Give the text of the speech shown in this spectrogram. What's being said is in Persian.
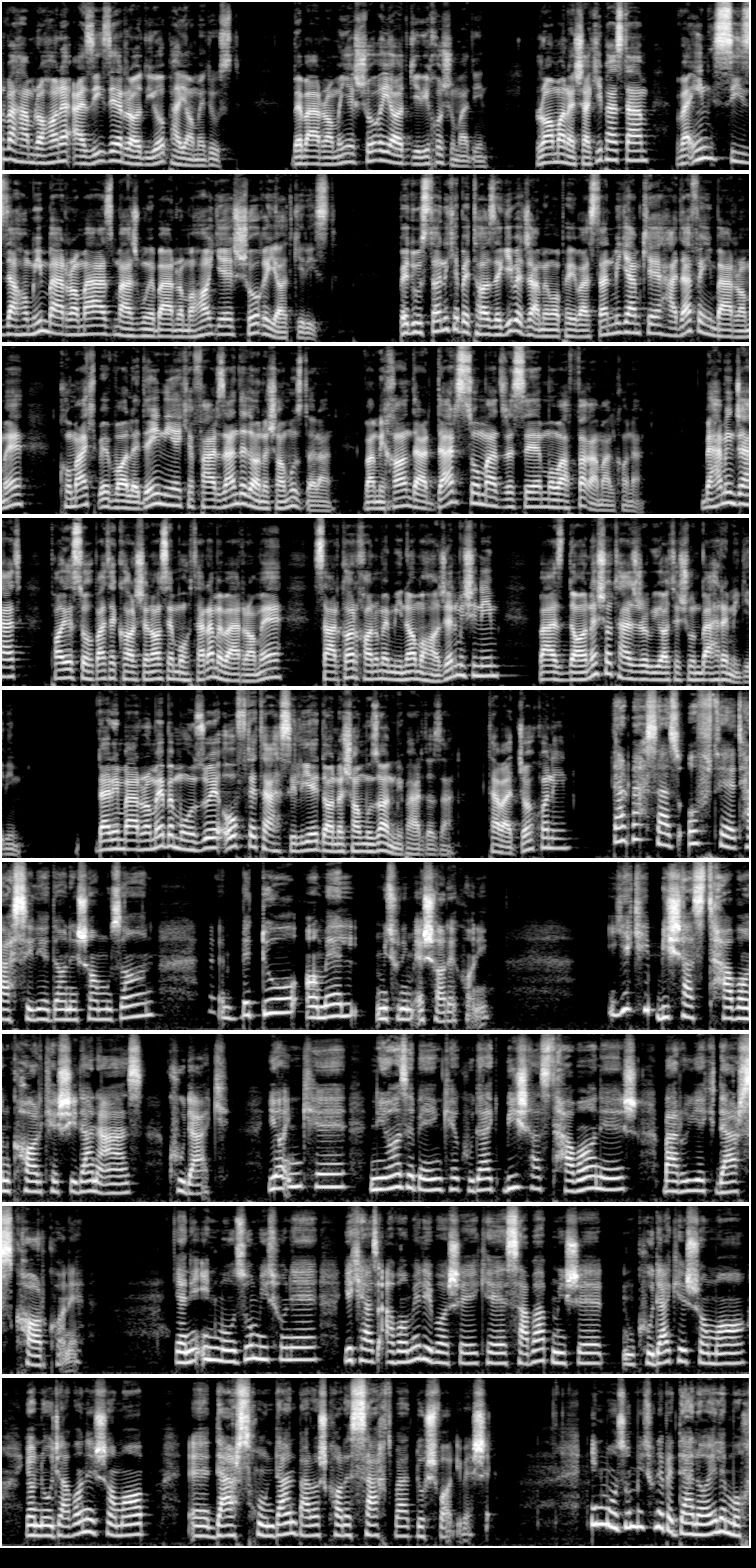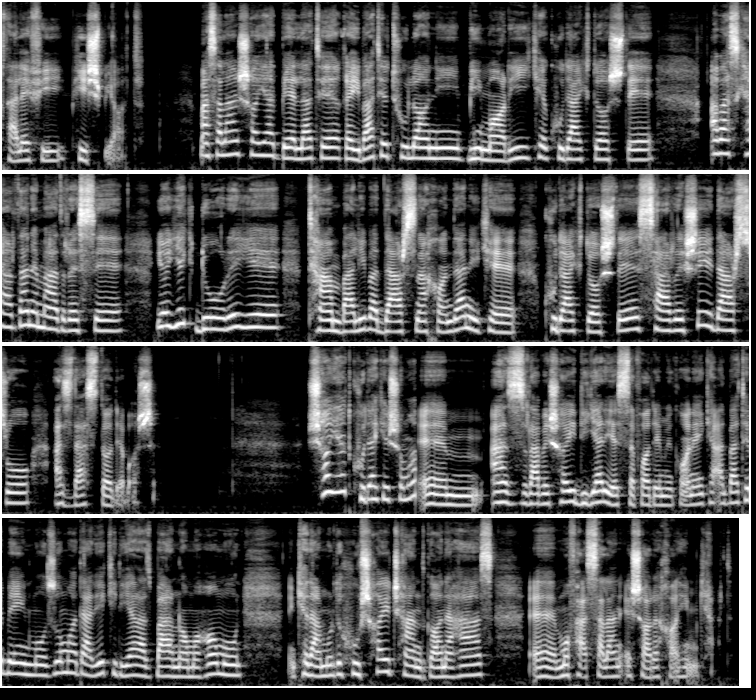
و همراهان عزیز رادیو پیام دوست به برنامه شوق یادگیری خوش اومدین. رامان شکیب هستم و این سیزدهمین برنامه از مجموعه برنامه های شوق یادگیری است. به دوستانی که به تازگی به جمع ما پیوستن میگم که هدف این برنامه کمک به والدینیه که فرزند دانش آموز دارن و می‌خوان در درس و مدرسه موفق عمل کنن به همین جهت پای صحبت کارشناس محترم برنامه سرکار خانم مینا مهاجر میشینیم و از دانش و تجربیاتشون بهره می‌گیریم. در این برنامه به موضوع افت تحصیلی دانش آموزان می‌پردازن. توجه کنین. در بحث از افت تحصیلی دانش آموزان به دو عامل می‌تونیم اشاره کنیم. یکی بیش از توان کار کشیدن از کودک یا اینکه نیاز به اینکه کودک بیش از توانش بر روی یک درس کار کنه. یعنی این موضوع می‌تونه یکی از عواملی باشه که سبب میشه کودک شما یا نوجوان شما درس خوندن براش کار سخت و دشواری بشه. این موضوع می‌تونه به دلایل مختلفی پیش بیاد. مثلا شاید به علت غیبت طولانی بیماری که کودک داشته عوض کردن مدرسه یا یک دوره تنبلی و درس نخواندنی که کودک داشته سررشته درس رو از دست داده باشه شاید کودک شما از روش های دیگری استفاده می‌کنه که البته به این موضوع ما در یکی دیگر از برنامه هامون که در مورد هوش های چندگانه هست مفصلا اشاره خواهیم کرد.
